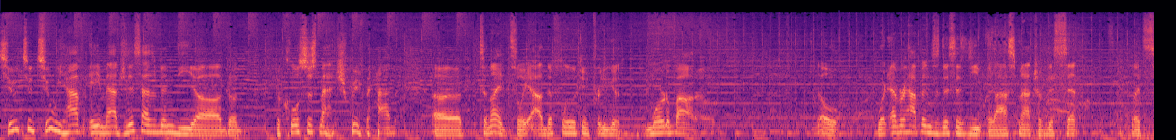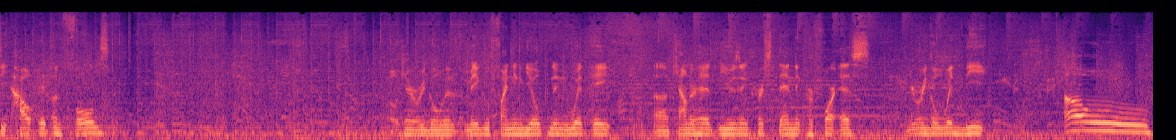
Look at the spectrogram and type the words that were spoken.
2 to 2, we have a match. This has been the uh, the, the closest match we've had uh, tonight. So yeah, definitely looking pretty good. Mortobato. So, whatever happens, this is the last match of this set. Let's see how it unfolds. Here we go with Megu finding the opening with a uh, counter hit using her standing, her 4S. Here we go with the... Oh,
